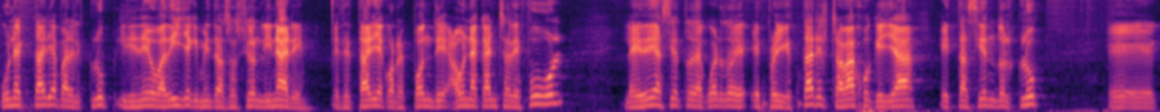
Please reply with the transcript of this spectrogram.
una hectárea para el club Irineo Badilla que mientras la Asociación Linares. Esta hectárea corresponde a una cancha de fútbol la idea, ¿cierto? De acuerdo, es, proyectar el trabajo que ya está haciendo el club, eh,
